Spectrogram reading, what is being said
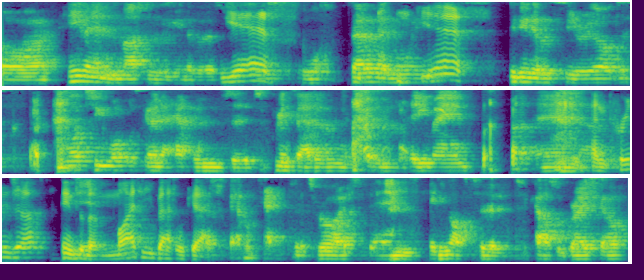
Oh, He-Man and the Masters of the Universe. Yes. Awesome. Saturday morning. Yes. sitting there with cereal, just watching what was going to happen to, to Prince Adam and, and He-Man and, And Cringer into Yeah. the mighty Battle Cat. Battle Cats. That's right, and heading off to, to Castle Grayskull.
